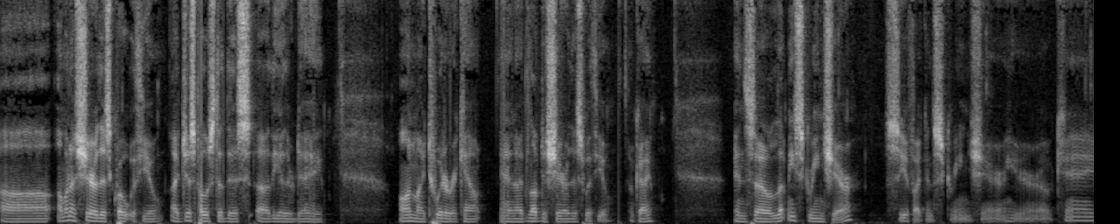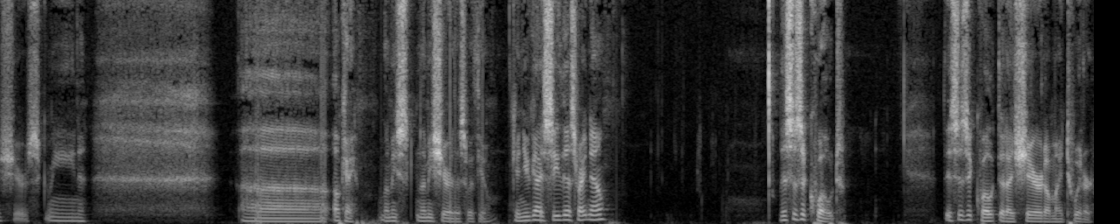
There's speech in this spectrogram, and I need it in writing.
Uh, I'm going to share this quote with you. I just posted this uh, the other day on my Twitter account, and I'd love to share this with you. Okay. And so let me screen share. See if I can screen share here. Okay, share screen. Uh, okay, let me let me share this with you. Can you guys see this right now? This is a quote. This is a quote that I shared on my Twitter.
